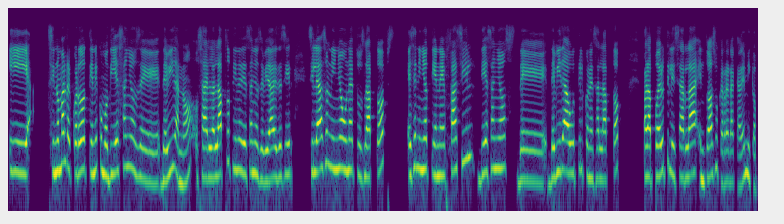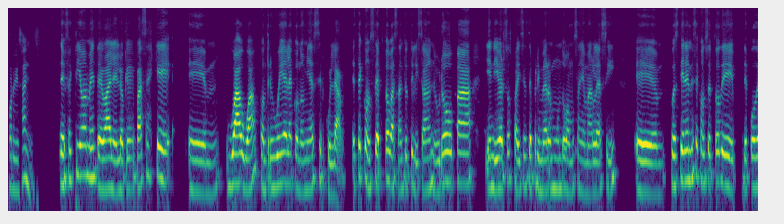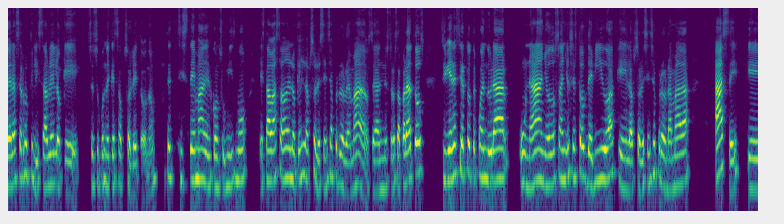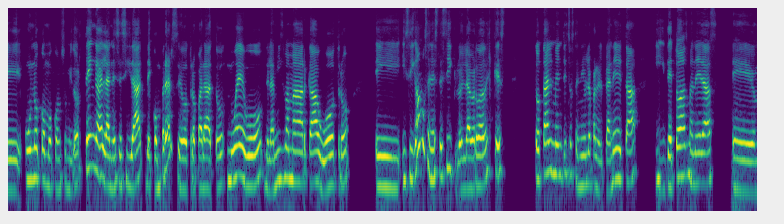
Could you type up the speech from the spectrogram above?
y si no mal recuerdo, tiene como 10 años de, vida, ¿no? O sea, la laptop tiene 10 años de vida, es decir, si le das a un niño una de tus laptops, ese niño tiene fácil 10 años de, vida útil con esa laptop para poder utilizarla en toda su carrera académica por 10 años. Efectivamente, vale. Lo que pasa es que eh, guagua contribuye a la economía circular. Este concepto bastante utilizado en Europa y en diversos países de primer mundo, vamos a llamarle así, eh, pues tienen ese concepto de, poder hacer reutilizable lo que se supone que es obsoleto, ¿no? Este sistema del consumismo está basado en lo que es la obsolescencia programada, o sea, nuestros aparatos, si bien es cierto, te pueden durar un año, dos años, esto debido a que la obsolescencia programada hace que uno como consumidor tenga la necesidad de comprarse otro aparato nuevo de la misma marca u otro y, y sigamos en este ciclo. Y la verdad es que es totalmente insostenible para el planeta y de todas maneras eh,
